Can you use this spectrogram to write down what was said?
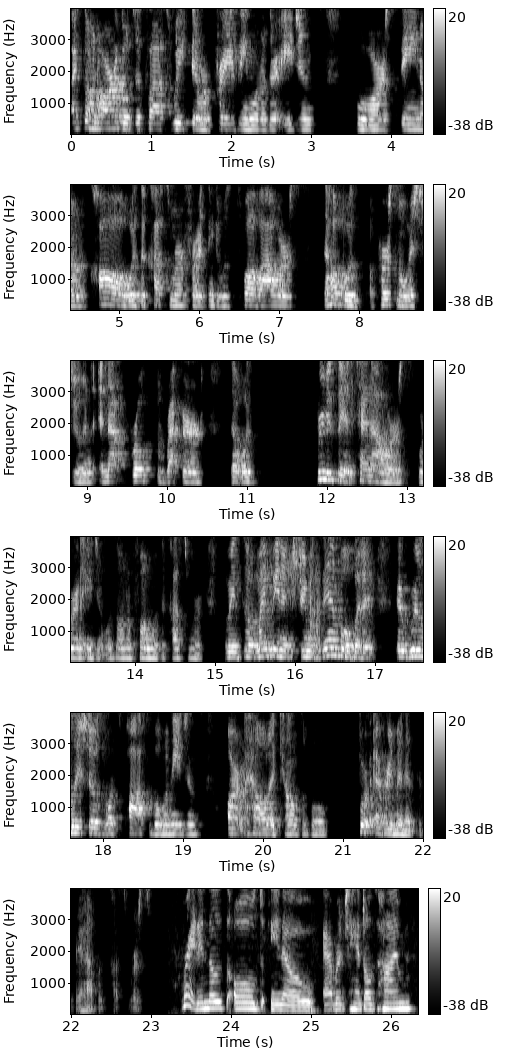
I saw an article just last week, they were praising one of their agents for staying on a call with a customer for, I think it was 12 hours to help with a personal issue. And, and that broke the record that was previously at 10 hours where an agent was on a phone with a customer. I mean, so it might be an extreme example, but it, it really shows what's possible when agents aren't held accountable for every minute that they have with customers. Right. In those old, you know, average handle times,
